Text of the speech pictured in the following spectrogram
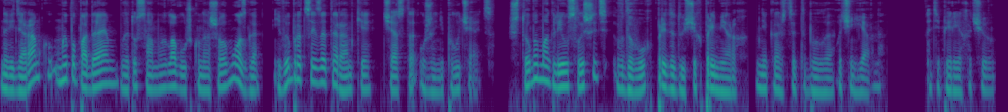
наведя рамку, мы попадаем в эту самую ловушку нашего мозга, и выбраться из этой рамки часто уже не получается. Что мы могли услышать в двух предыдущих примерах? Мне кажется, это было очень явно. А теперь я хочу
